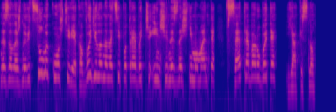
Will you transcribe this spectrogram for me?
незалежно від суми коштів, яка виділена на ці потреби чи інші незначні моменти, все треба робити якісно.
